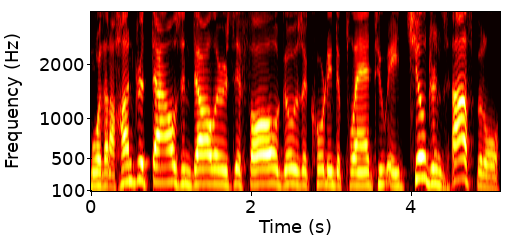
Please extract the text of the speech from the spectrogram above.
more than $100,000 if all goes according to plan to a children's hospital,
